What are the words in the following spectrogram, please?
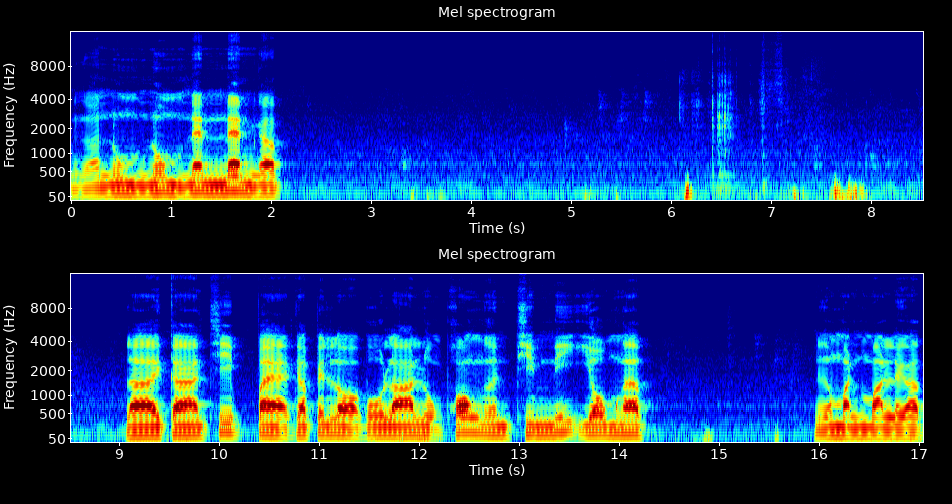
เนื้อนุ่มนุ่มแน่นแน่นครับ รายการที่ 8 ครับ เป็นหล่อโบราณหลวงพ่อเงินพิมพ์นิยมครับ เนื้อมัน ๆ เลยครับ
